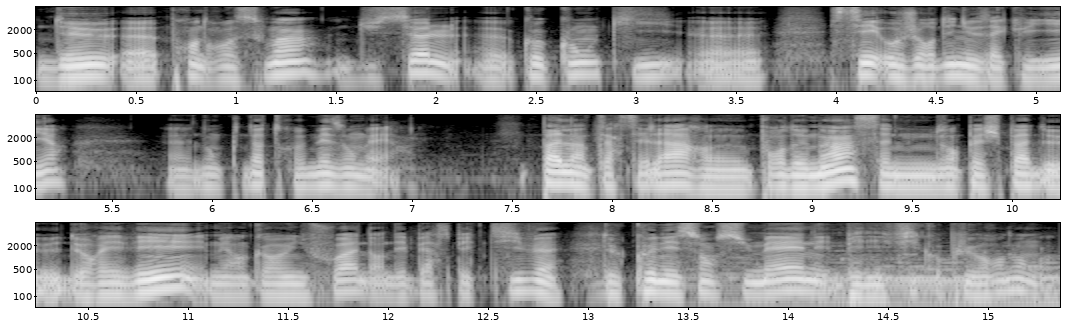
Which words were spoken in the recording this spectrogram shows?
de euh, prendre soin du seul cocon qui sait aujourd'hui nous accueillir, donc notre maison mère. Pas l'interstellar pour demain, ça ne nous empêche pas de, rêver, mais encore une fois dans des perspectives de connaissances humaines et bénéfiques au plus grand nombre.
